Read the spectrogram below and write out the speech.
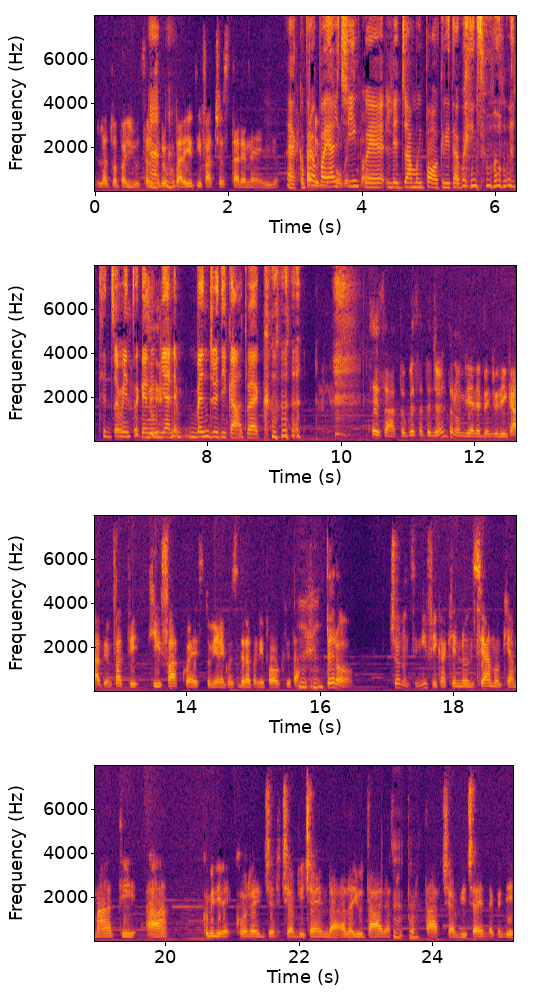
la tua pagliuzza, non ti eh, preoccupare, io ti faccio stare meglio. Ecco, però Abbiamo poi al 5 questa... leggiamo ipocrita, quindi insomma un atteggiamento che sì. non viene ben giudicato, ecco. Esatto, questo atteggiamento non viene ben giudicato, infatti chi fa questo viene considerato un ipocrita, mm-hmm. però ciò non significa che non siamo chiamati a come dire, correggerci a vicenda, ad aiutare, a supportarci a vicenda, quindi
